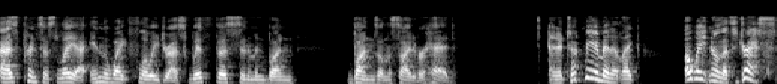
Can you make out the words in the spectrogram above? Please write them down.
as Princess Leia in the white flowy dress with the cinnamon bun buns on the side of her head. And it took me a minute, like, oh, wait, no, that's a dress.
